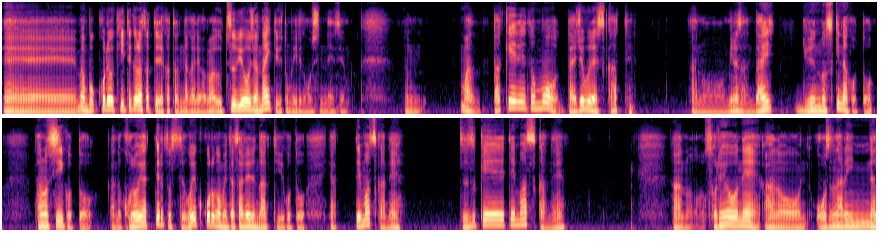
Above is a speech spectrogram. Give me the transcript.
えー、まあ僕、これを聞いてくださっている方の中では、まあ、うつ病じゃないという人もいるかもしれないですよ。うん。まあ、だけれども、大丈夫ですかって。あのー、皆さん、大、自分の好きなこと、楽しいこと、あの、これをやってるとすごい心が満たされるなっていうことをやってますかね？続けてますかね？あの、それをね、あの、おざなりにな、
